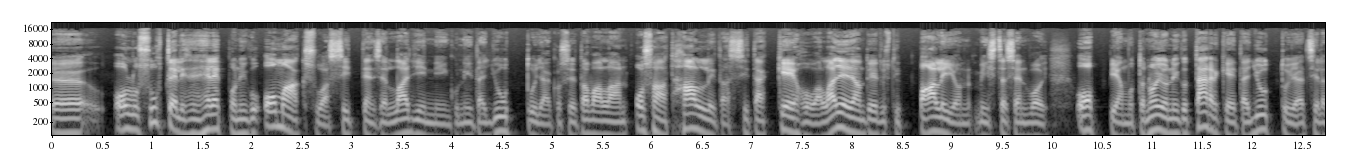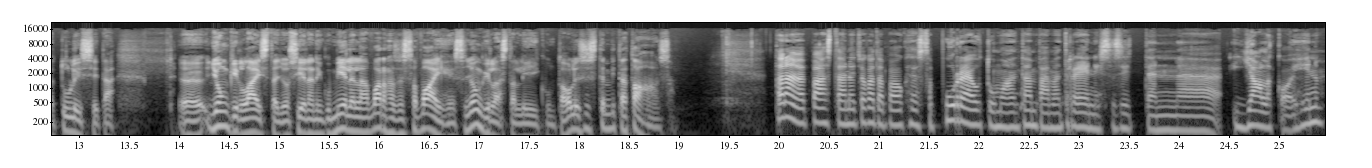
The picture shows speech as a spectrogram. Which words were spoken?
ö, ollut suhteellisen helppo niin kuin omaksua sitten sen lajin niin kuin niitä juttuja, kun se tavallaan osaat hallita sitä kehoa. Lajeja on tietysti paljon, mistä sen voi oppia, mutta noi on niin kuin tärkeitä juttuja, että siellä tulisi sitä – jonkinlaista jo siellä niin kuin mielellään varhaisessa vaiheessa, jonkinlaista liikuntaa, oli se sitten mitä tahansa. Tänään me päästään nyt joka tapauksessa pureutumaan tämän päivän treenissä sitten jalkoihin.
